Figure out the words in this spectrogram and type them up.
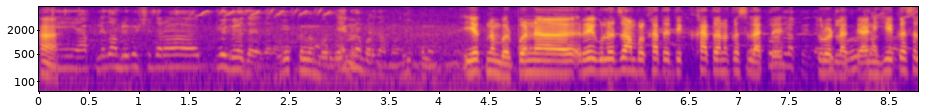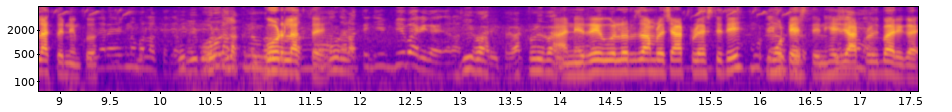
हा. आणि आपल्या जांभळीपेक्षा जरा वेगळंच आहे जरा. एक नंबर एक नंबर जांभळ. एक नंबर. एक नंबर. पण रेग्युलर जांभळ खाता ते खाताना कसं लागतंय? तुरट लागतंय. आणि हे कसं लागतंय नेमकं? जरा एक नंबर लागतं हे जांभळ. गोड लागतं गोड लागतंय. गोड जरा लागतं. त्याची बी बारीक आहे जरा. बी बारीक आहे. आठवडी बारीक आणि रेग्युलर जांभळाचे आठवडे असते ते? मोठे. असते. आणि हे जे आठवडे बारीक आहे.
